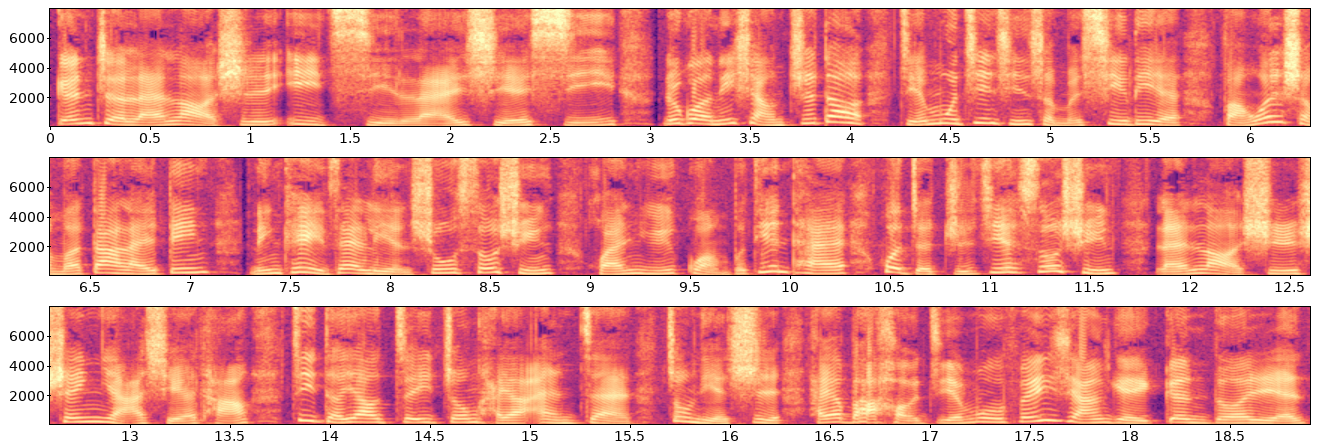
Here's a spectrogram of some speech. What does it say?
跟着蓝老师一起来。学习。如果你想知道节目进行什么系列，访问什么大来宾，您可以在脸书搜寻环宇广播电台，或者直接搜寻蓝老师生涯学堂。记得要追踪，还要按赞，重点是还要把好节目分享给更多人。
